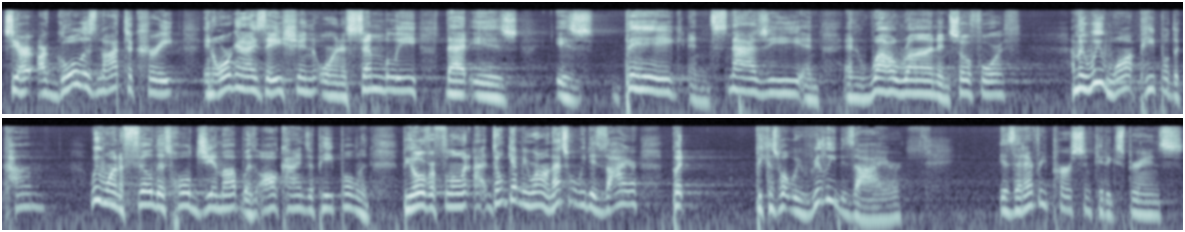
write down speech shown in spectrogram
See, our, our goal is not to create an organization or an assembly that is, is big and snazzy and, and well run and so forth. I mean, we want people to come. We want to fill this whole gym up with all kinds of people and be overflowing. Don't get me wrong, that's what we desire. But because what we really desire is that every person could experience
